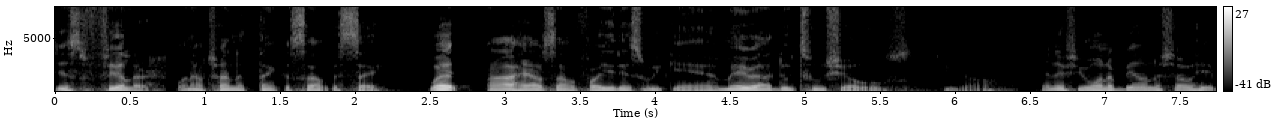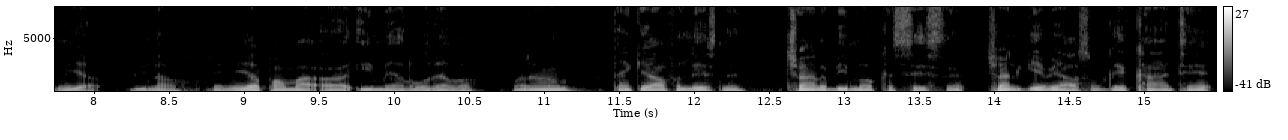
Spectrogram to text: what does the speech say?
just filler when I'm trying to think of something to say. But I'll have something for you this weekend. Maybe I'll do two shows, you know. And if you want to be on the show, hit me up, you know. Hit me up on my uh, email or whatever. But um, thank y'all for listening. Trying to be more consistent. Trying to give y'all some good content.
